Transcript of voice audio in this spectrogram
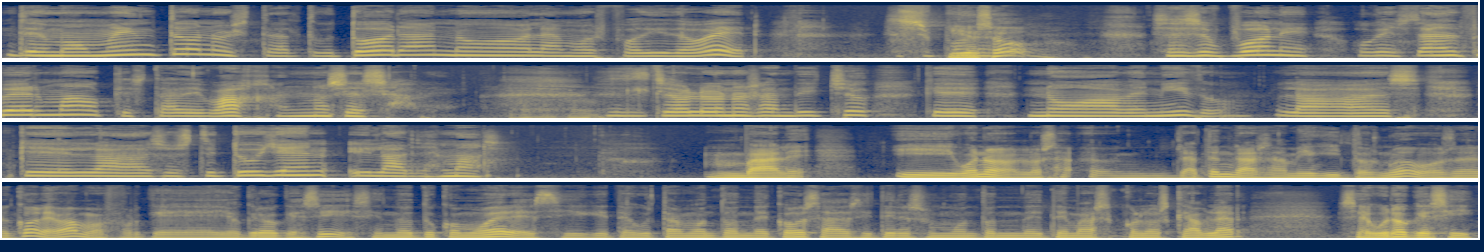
De momento nuestra tutora no la hemos podido ver. ¿Y eso? Se supone o que está enferma o que está de baja, no se sabe. Solo nos han dicho que no ha venido, las que la sustituyen y las demás. Vale. Y bueno, los, ya tendrás amiguitos nuevos en el cole, vamos, porque yo creo que sí, siendo tú como eres y que te gusta un montón de cosas y tienes un montón de temas con los que hablar, seguro que sí,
